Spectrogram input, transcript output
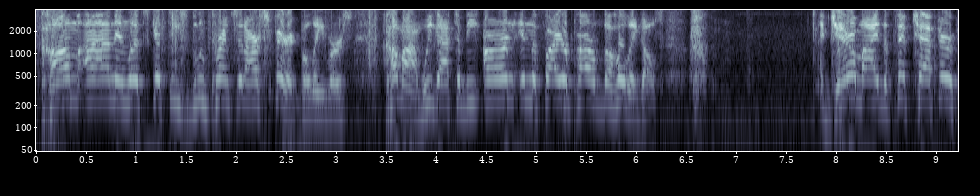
Come on and let's get these blueprints in our spirit, believers. Come on, we got to be armed in the firepower of the Holy Ghost. Jeremiah, the fifth chapter,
